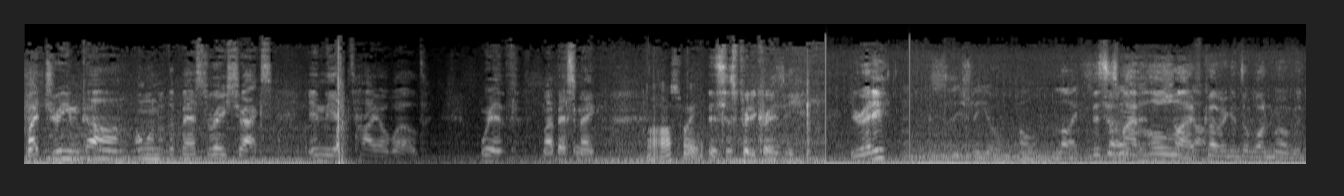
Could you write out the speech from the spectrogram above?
my dream car on one of the best racetracks in the entire with my best mate. Oh, sweet. This is pretty crazy. You ready? This is literally your whole life. This is my whole life coming into one moment.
